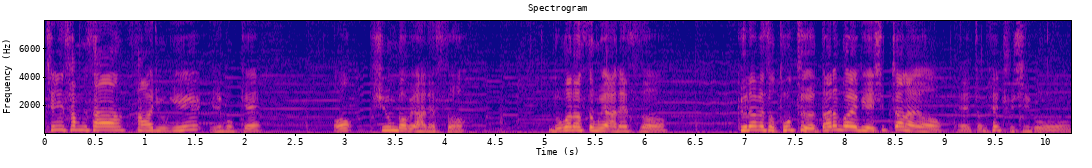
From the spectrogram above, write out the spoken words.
7, 3, 4, 4, 6, 1, 7개. 어? 쉬운 거 왜 안 했어? 노가다성 왜 안 했어? 그러면서 도트, 다른 거에 비해 쉽잖아요. 예, 좀 해주시고.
